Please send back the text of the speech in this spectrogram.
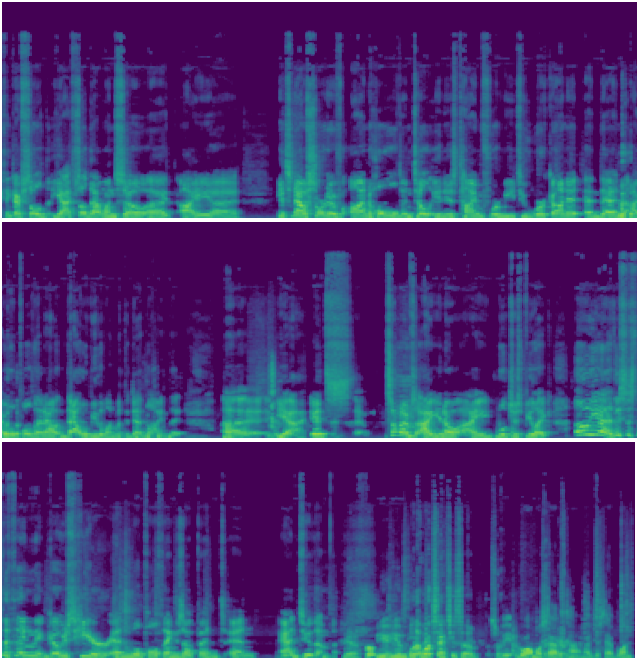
I think I've sold, yeah, I've sold that one. So uh, I, uh, it's now sort of on hold until it is time for me to work on it, and then I will pull that out, and that will be the one with the deadline. That, uh, yeah, it's sometimes I, you know, I will just be like, oh yeah, this is the thing that goes here, and we'll pull things up and and add to them. Yeah. Well, you, you, Well, that works actually. So sorry. We're almost out of time. I just have one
